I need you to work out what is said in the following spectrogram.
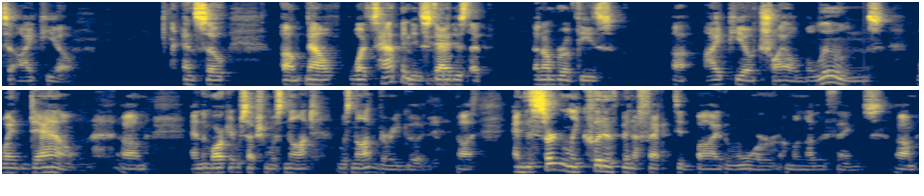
to IPO. And so um, now, what's happened instead is that a number of these uh, IPO trial balloons went down, um, and the market reception was not was not very good. Uh, and this certainly could have been affected by the war, among other things. Um,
